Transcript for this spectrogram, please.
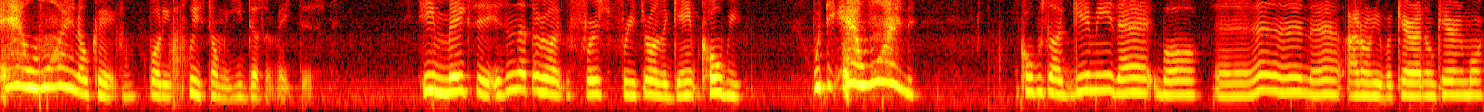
And one. Okay, buddy, please tell me he doesn't make this. He makes it. Isn't that the like the first free throw of the game? Kobe with the and one. Kobe's like, give me that ball. And I don't even care. I don't care anymore.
